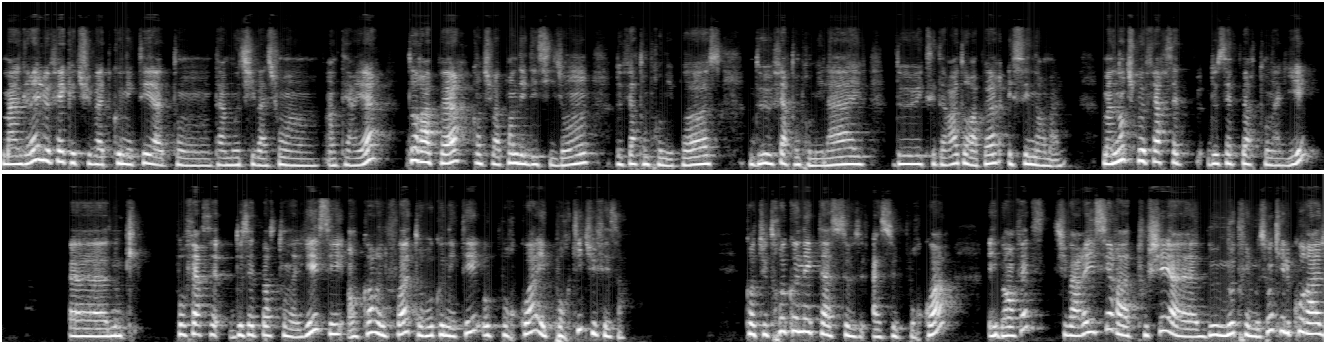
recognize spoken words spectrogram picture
malgré le fait que tu vas te connecter à ton, ta motivation intérieure, tu auras peur quand tu vas prendre des décisions, de faire ton premier post, de faire ton premier live, de etc. Tu auras peur et c'est normal. Maintenant, tu peux faire de cette peur ton allié. Euh, donc, pour faire de cette peur ton allié, c'est encore une fois te reconnecter au pourquoi et pour qui tu fais ça. Quand tu te reconnectes à ce, pourquoi, et eh ben en fait, tu vas réussir à toucher à notre émotion qui est le courage.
